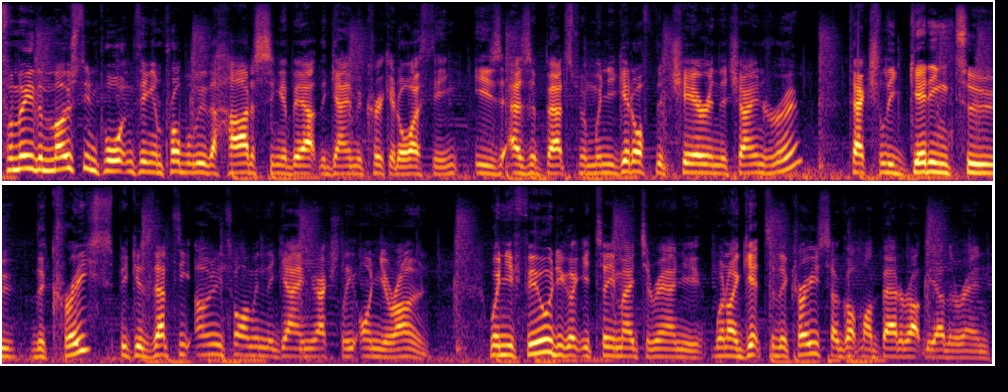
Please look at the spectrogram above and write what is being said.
For me, the most important thing and probably the hardest thing about the game of cricket, I think, is as a batsman, when you get off the chair in the change room, to actually getting to the crease, because that's the only time in the game you're actually on your own. When you field, you've got your teammates around you. When I get to the crease, I've got my batter up the other end.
